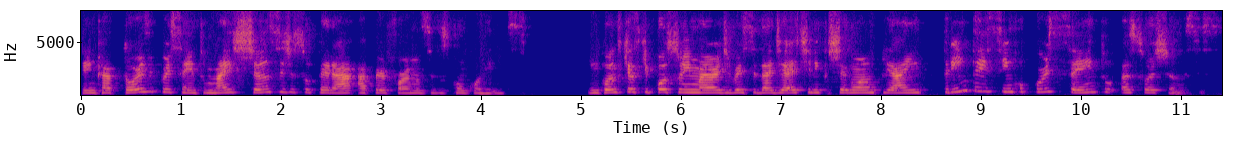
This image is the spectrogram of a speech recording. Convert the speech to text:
têm 14% mais chances de superar a performance dos concorrentes. enquanto que as que possuem maior diversidade étnica chegam a ampliar em 35% as suas chances.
